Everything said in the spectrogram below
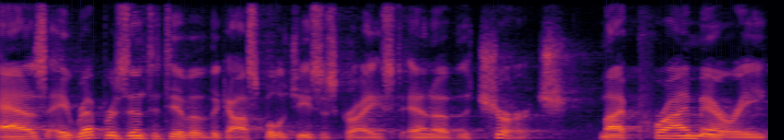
as a representative of the gospel of Jesus Christ and of the church, my primary,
